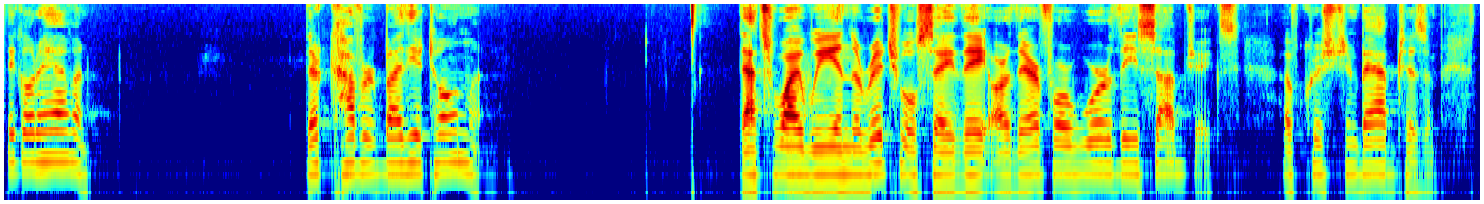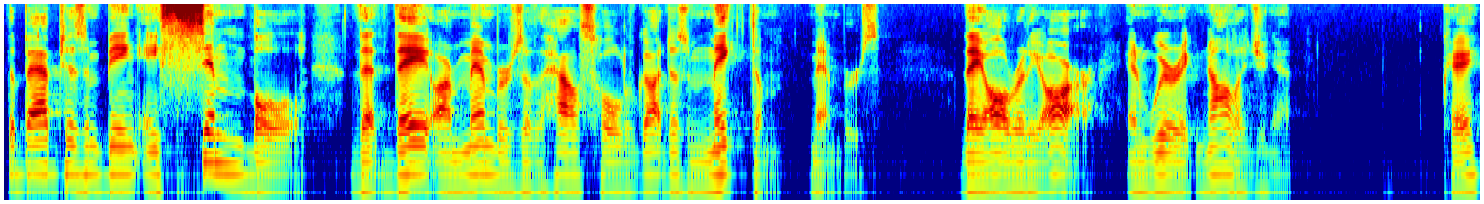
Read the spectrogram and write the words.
they go to heaven. They're covered by the atonement. That's why we in the ritual say they are therefore worthy subjects of Christian baptism. The baptism being a symbol that they are members of the household of God doesn't make them members. They already are, and we're acknowledging it. Okay?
